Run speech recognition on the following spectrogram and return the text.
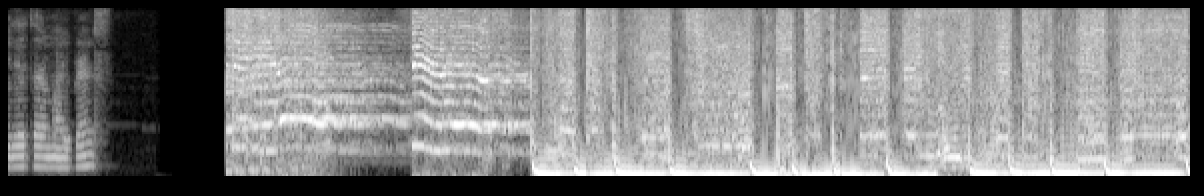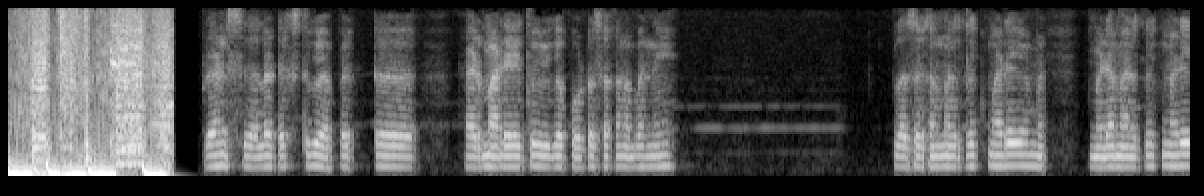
ಇದೇ ಥರ ಮಾಡಿ ಫ್ರೆಂಡ್ಸ್ ಎಲ್ಲ ಟೆಕ್ಸ್ಟ್ಗೂ ಎಫೆಕ್ಟ್ ಆ್ಯಡ್ ಮಾಡಿ ಆಯಿತು. ಈಗ ಫೋಟೋಸ್ ಹಾಕೋಣ ಬನ್ನಿ. ಪ್ಲಸ್ ಐಕನ್ ಮೇಲೆ ಕ್ಲಿಕ್ ಮಾಡಿ ಮೀಡಿಯಾ ಮೇಲೆ ಕ್ಲಿಕ್ ಮಾಡಿ.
